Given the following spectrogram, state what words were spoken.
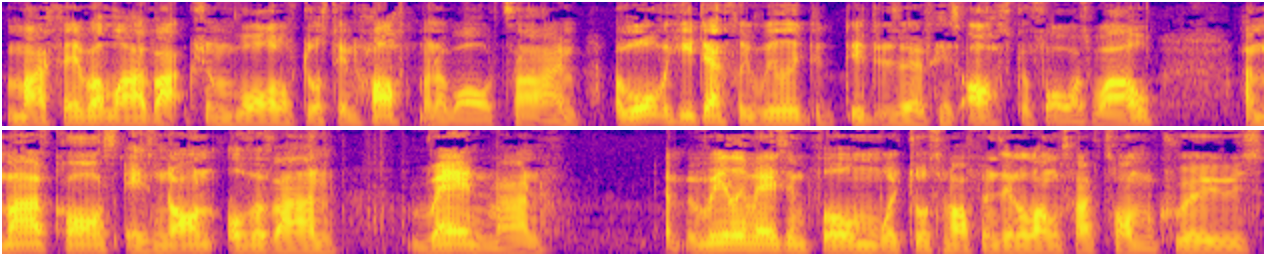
my favourite live-action role of Dustin Hoffman of all time, a role that he definitely really did, did deserve his Oscar for as well. And that, of course, is none other than Rain Man. A really amazing film with Dustin Hoffman in alongside Tom Cruise.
